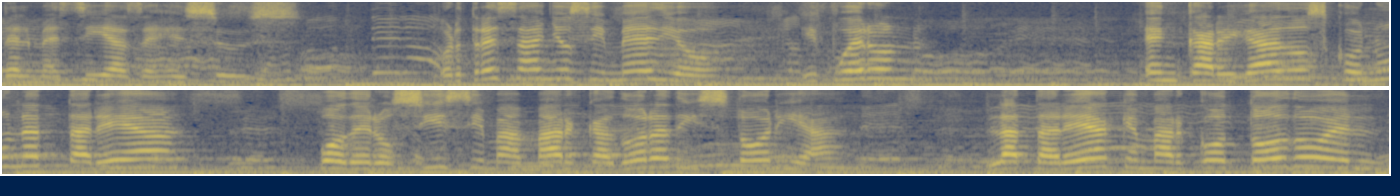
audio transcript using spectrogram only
del Mesías de Jesús, por tres años y medio y fueron encargados con una tarea poderosísima, marcadora de historia, la tarea que marcó todo el,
